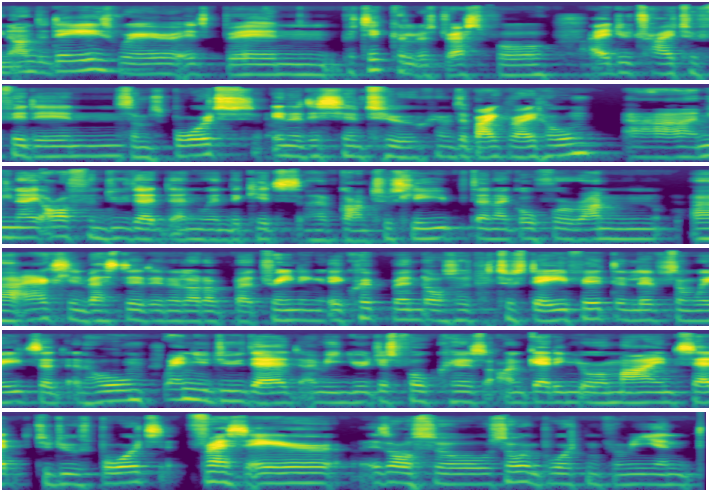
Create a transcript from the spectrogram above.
you know, on the days where it's been particularly stressful, I do try to fit in some sports in addition to kind of the bike ride home. Uh, I mean, I often do that then when the kids have gone to sleep, then I go for a run. Uh, I actually invested in a lot of uh, training equipment also to stay fit and lift some weights at, at home. When you do that, I mean, you're just focused on getting your mind set to do sports. Fresh air is also so important for me. And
